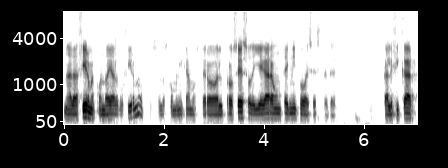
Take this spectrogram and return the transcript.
nada firme. Cuando hay algo firme, pues se los comunicamos. Pero el proceso de llegar a un técnico es este, de calificar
